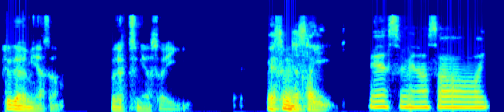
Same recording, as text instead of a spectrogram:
それでは皆さん、おやすみなさい。おやすみなさい。おやすみなさい。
